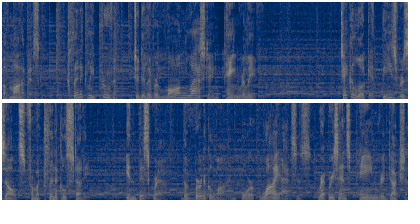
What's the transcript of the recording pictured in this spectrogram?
of Monovisc, clinically proven to deliver long-lasting pain relief. Take a look at these results from a clinical study. In this graph, the vertical line, or y-axis, represents pain reduction.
